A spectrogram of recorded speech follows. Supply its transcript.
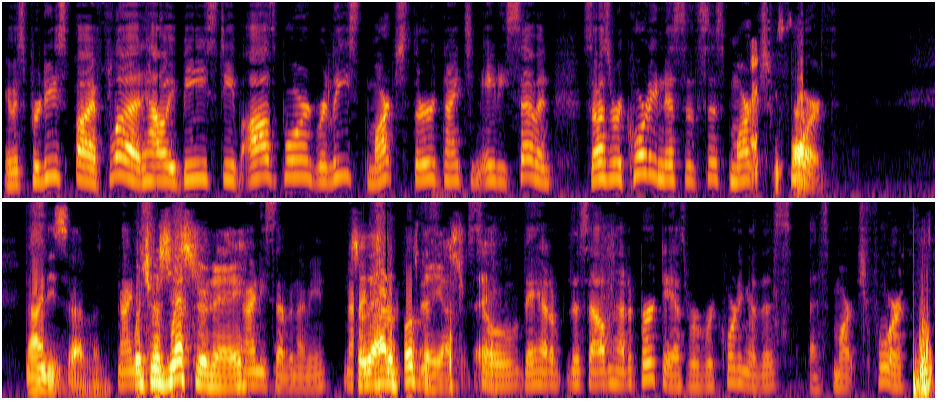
It was produced by Flood, Howie B, Steve Osborne, released March 3rd, 1987. So as we're recording this, this is March 4th. 97. 97. Which was yesterday. 97, I mean. So they had a birthday This- yesterday. So they had a, this album had a birthday as we're recording of this. That's March 4th.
